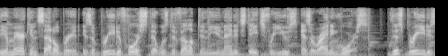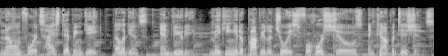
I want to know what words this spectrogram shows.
The American Saddlebred is a breed of horse that was developed in the United States for use as a riding horse. This breed is known for its high-stepping gait, elegance, and beauty, making it a popular choice for horse shows and competitions.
